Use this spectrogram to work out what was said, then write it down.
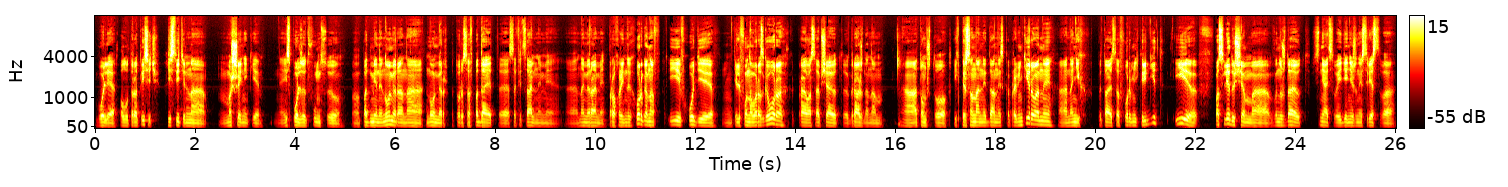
более полутора тысяч. Действительно, мошенники используют функцию э, подмены номера на номер, который совпадает э, с официальными э, номерами правоохранительных органов. И в ходе телефонного разговора, как правило, сообщают гражданам о том, что их персональные данные скомпрометированы, на них пытаются оформить кредит, и в последующем вынуждают снять свои денежные средства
